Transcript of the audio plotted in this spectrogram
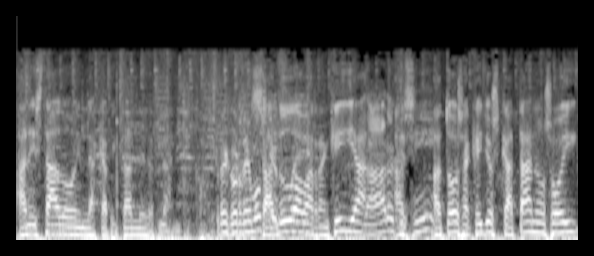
han estado en la capital del Atlántico. Recordemos que Saludo fue- a Barranquilla, Claro que a, sí. a todos aquellos catanos hoy,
